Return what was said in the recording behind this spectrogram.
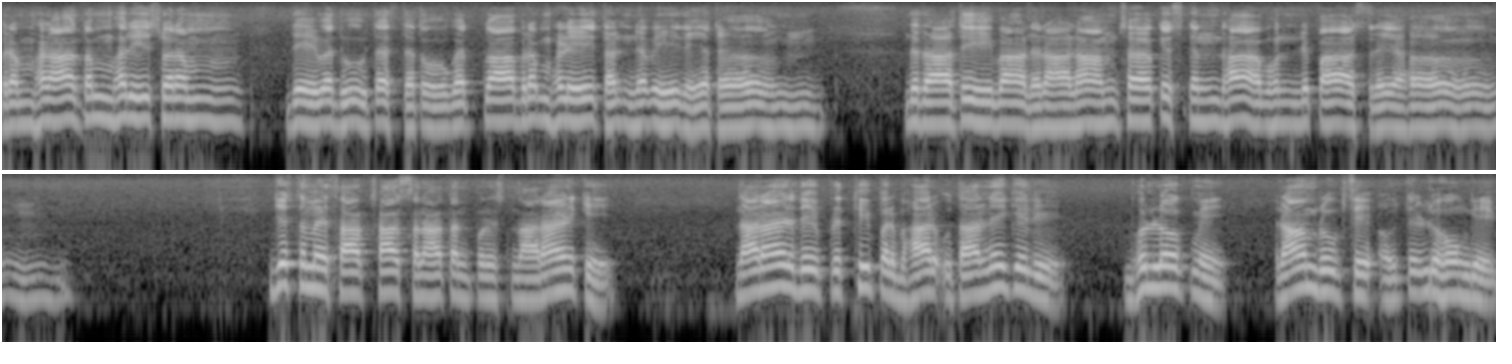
ब्रह्मणा तं हरीश्वरम् देवदूतस्ततो गत्वा ब्रह्मणे तन्यवेदयत। ददाति बानराणां स किस्कन्धाभुन्नृपाश्रय जिस समय साक्षात सनातन पुरुष नारायण के, नारायण देव पृथ्वी पर भार उतारने के लिए भूलोक में राम रूप से अवतीर्ण होंगे,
